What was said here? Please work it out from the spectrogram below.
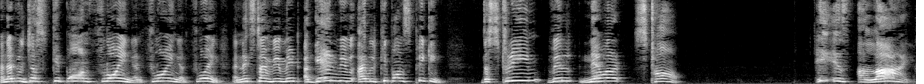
And that will just keep on flowing and flowing and flowing. And next time we meet again, we I will keep on speaking. The stream will never stop. He is alive.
